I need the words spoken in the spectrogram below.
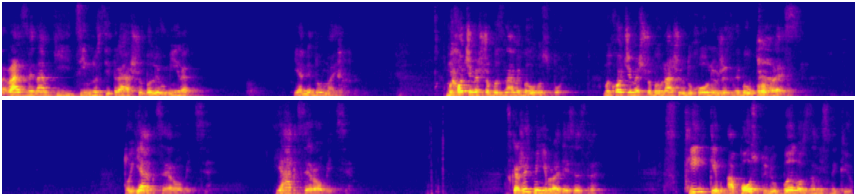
Разве нам ті цінності треба, що були у міра? Я не думаю. Ми хочемо, щоб з нами був Господь. Ми хочемо, щоб в нашій духовній житті був прогрес. То як це робиться? Як це робиться? Скажіть мені, браті і сестри, скільки апостолів було замісників?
